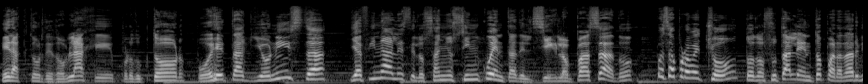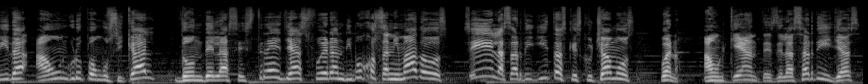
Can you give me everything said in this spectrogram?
Era actor de doblaje, productor, poeta, guionista y a finales de los años 50 del siglo pasado, pues aprovechó todo su talento para dar vida a un grupo musical donde las estrellas fueran dibujos animados. Sí, las ardillitas que escuchamos. Bueno, aunque antes de las ardillas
